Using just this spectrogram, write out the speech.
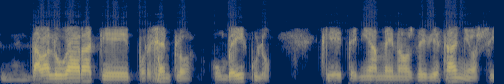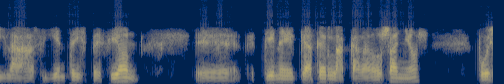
daba lugar a que, por ejemplo, un vehículo que tenía menos de 10 años y la siguiente inspección eh, tiene que hacerla cada dos años, pues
